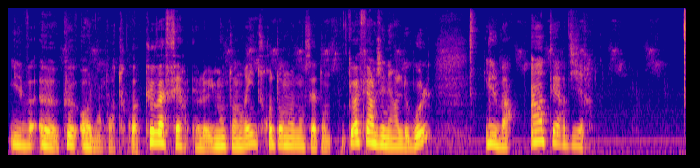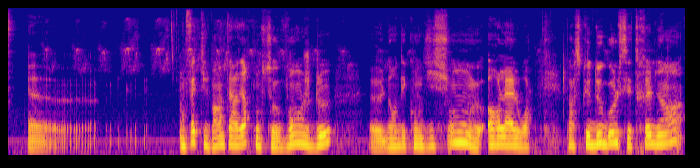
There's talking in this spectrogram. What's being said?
Il va, euh, que, Oh, n'importe quoi. Que va faire Il m'entendrait, il se retournerait dans sa tombe. Que va faire le général de Gaulle? Il va interdire. Euh, en fait, il va interdire qu'on se venge d'eux dans des conditions hors la loi. Parce que De Gaulle sait très bien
